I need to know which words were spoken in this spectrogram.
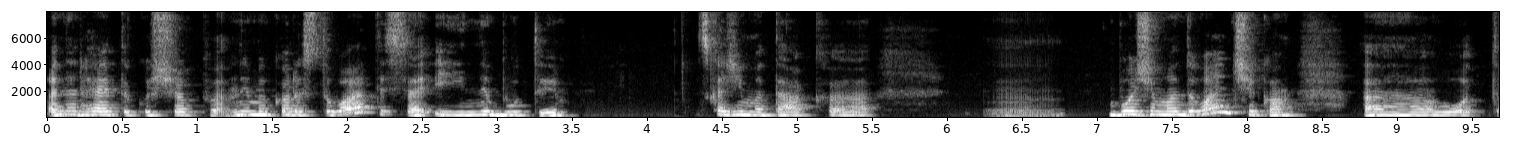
енергетику, щоб ними користуватися і не бути, скажімо так, е, божим одуванчиком. Е, от.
